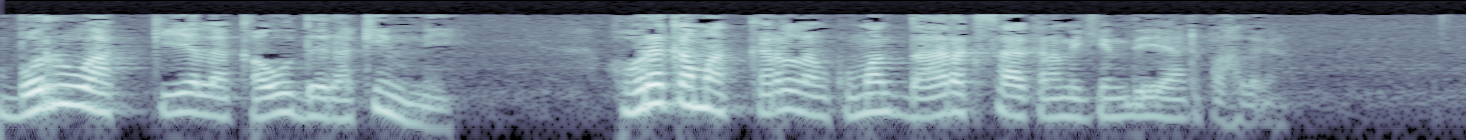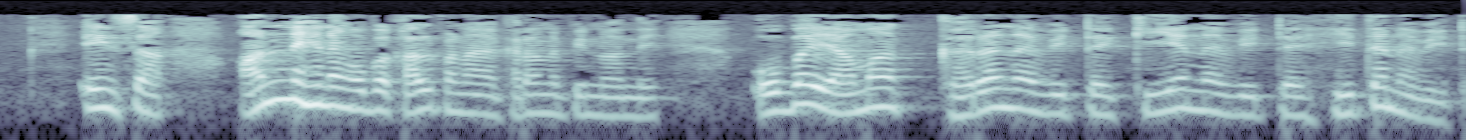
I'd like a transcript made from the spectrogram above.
බොරුවක් කියලා කවුද රකින්නේ? හොරකමක් කරලා කුමක්ද ආරක්ෂා කරන්න කියන දේ යාට පහළ වෙනවා. ඒ නිසා අන්න එහෙනම් ඔබ කල්පනා කරන්න පින්වන්නේ ඔබ යමක් කරන විට කියන විට හිතන විට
